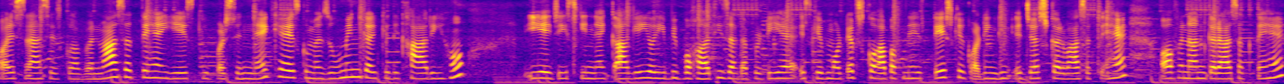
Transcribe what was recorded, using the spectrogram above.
और इस तरह से इसको आप बनवा सकते हैं। ये इसके ऊपर से नेक है, इसको मैं जूम इन करके दिखा रही हूँ। ये जी इसकी नेक आ गई और ये भी बहुत ही ज़्यादा प्रटी है। इसके मोटिव्स को आप अपने टेस्ट के अकॉर्डिंगली एडजस्ट करवा सकते हैं ऑफ़ एंड ऑन करा सकते हैं।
